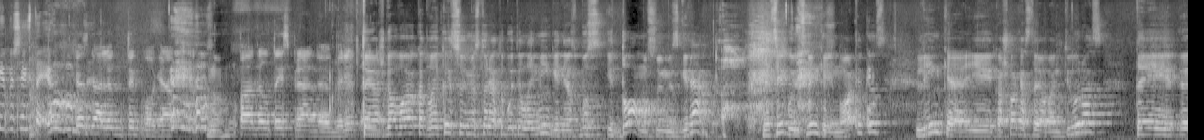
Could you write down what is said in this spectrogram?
kaip išeis tai. Kas gali nutikti blogiausia? Pagal tai sprendė daryti. Tai aš galvoju, kad vaikai su jumis turėtų būti laimingi, nes bus įdomu su jumis gyventi. Nes jeigu jūs linkia į nuotykius, linkia į kažkokias tai avantūras, tai e,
